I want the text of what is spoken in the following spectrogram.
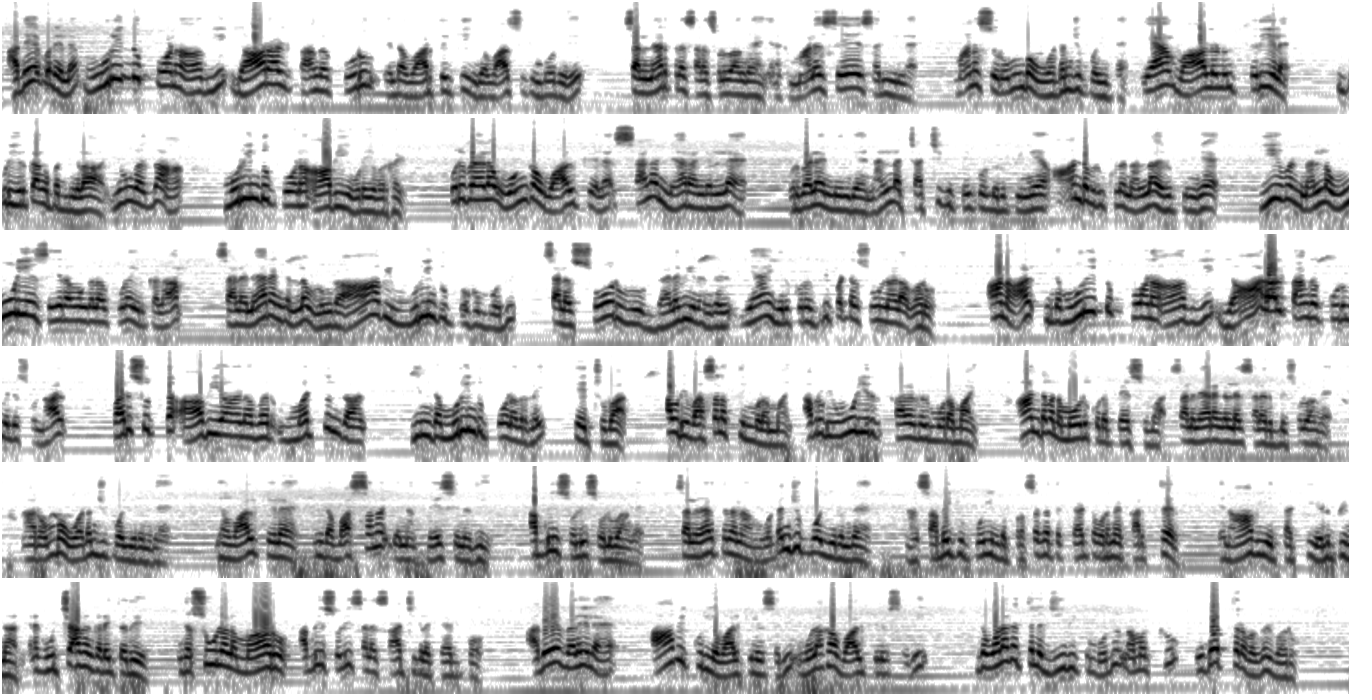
அதே வேளையில முறிந்து போன ஆவியை யாரால் தாங்கக்கூடும் என்ற வார்த்தைக்கு இங்க வாசிக்கும் போது சில நேரத்துல சில சொல்லுவாங்க எனக்கு மனசே சரியில்லை. மனசு ரொம்ப உடஞ்சு போயிட்டேன். ஏன் வாழணும்னு தெரியல. இப்படி இருக்காங்க பார்த்தீங்களா இவங்க தான் முறிந்து போன ஆவியை உடையவர்கள். ஒருவேளை உங்கள் வாழ்க்கையில சில நேரங்களில் ஒருவேளை நீங்கள் நல்ல சர்ச்சுக்கு போய் கொண்டு இருப்பீங்க ஆண்டவருக்குள்ளே நல்லா இருப்பீங்க ஈவன் நல்ல ஊழியம் செய்கிறவங்களா கூட இருக்கலாம். சில நேரங்களில் உங்கள் ஆவி முறிந்து போகும்போது சில சோர்வு பலவீனங்கள் ஏன் இருக்கிறோம்? இப்படிப்பட்ட சூழ்நிலை வரும். ஆனால் இந்த முறித்து போன ஆவியை யாரால் தாங்கக்கூடும் என்று சொன்னால் பரிசுத்த ஆவியானவர் மட்டும்தான் இந்த முறிந்து போனவர்களை தேற்றுவார். அவருடைய வசனத்தின் மூலமாய் அவருடைய ஊழியர்காரர்கள் மூலமாய் ஆண்டவன் நம்மோடு கூட பேசுவார். சில நேரங்களில் சிலர் இப்படி சொல்லுவாங்க நான் ரொம்ப உடஞ்சு போயிருந்தேன். என் வாழ்க்கையில இந்த வசனம் என்ன பேசினது அப்படின்னு சொல்லி சொல்லுவாங்க. சில நேரத்தில் நான் உடஞ்சு போயிருந்தேன். நான் சபைக்கு போய் இந்த பிரசங்கத்தை கேட்ட உடனே கர்த்தர் என் ஆவியை தட்டி எழுப்பினார். எனக்கு உற்சாகம் கிடைத்தது. இந்த சூழ்நிலை மாறும் அப்படின்னு சொல்லி சில சாட்சிகளை கேட்போம். அதே வேளையில ஆவிக்குரிய வாழ்க்கையிலும் சரி உலக வாழ்க்கையிலும் சரி இந்த உலகத்துல ஜீவிக்கும் போது நமக்கு உபத்திரவங்கள் வரும்.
